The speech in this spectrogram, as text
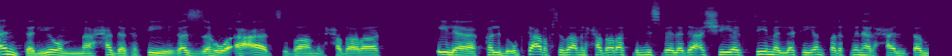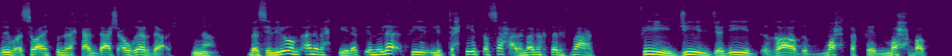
أنت اليوم ما حدث في غزة هو أعاد صدام الحضارات إلى قلب وبتعرف صدام الحضارات بالنسبة لداعش هي الثيمة التي ينطلق منها الحال التنظيم سواء كنا نحكي عن داعش أو غير داعش. نعم. بس اليوم أنا بحكي لك إنه لا في اللي بتحكيه أنت صح أنا ما بختلف معك. في جيل جديد غاضب محتقد محبط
